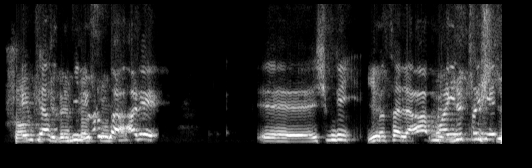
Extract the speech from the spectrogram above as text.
Şu an Enflasyon Türkiye'de biliyorum enflasyon da hani e, şimdi Yet- mesela Mayıs'ta 70 diyelim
